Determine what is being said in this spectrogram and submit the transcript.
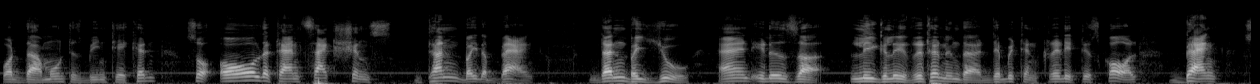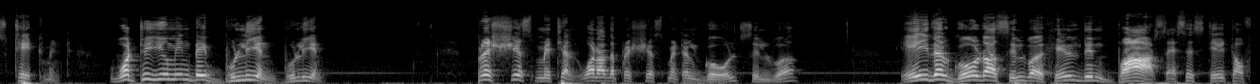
what the amount is being taken. So, all the transactions done by the bank, done by you and it is uh, legally written in the debit and credit is called bank statement. What do you mean by bullion? Bullion. Precious metal. What are the precious metal? Gold, silver. Either gold or silver held in bars as a state of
